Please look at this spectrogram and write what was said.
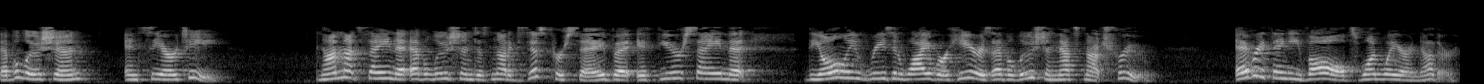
evolution and CRT. Now, I'm not saying that evolution does not exist per se, but if you're saying that the only reason why we're here is evolution, that's not true. Everything evolves one way or another.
